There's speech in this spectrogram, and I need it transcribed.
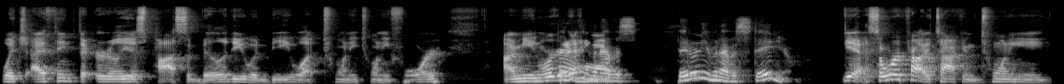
which I think the earliest possibility would be what 2024. I mean, we're gonna have, even have a they don't even have a stadium. Yeah, so we're probably talking 20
